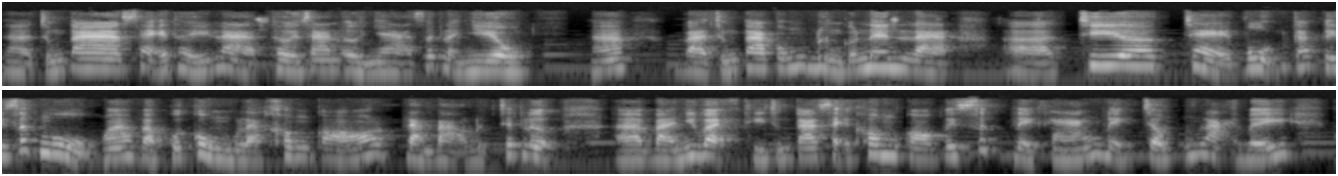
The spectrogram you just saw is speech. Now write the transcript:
à, chúng ta sẽ thấy là thời gian ở nhà rất là nhiều và chúng ta cũng đừng có nên là uh, chia trẻ vụn các cái giấc ngủ ha, và cuối cùng là không có đảm bảo được chất lượng. Uh, và như vậy thì chúng ta sẽ không có cái sức đề kháng để chống lại với uh,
